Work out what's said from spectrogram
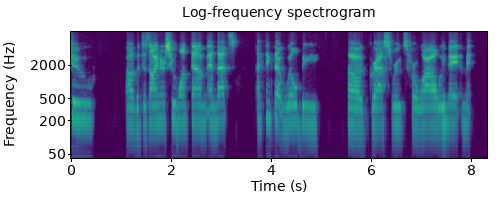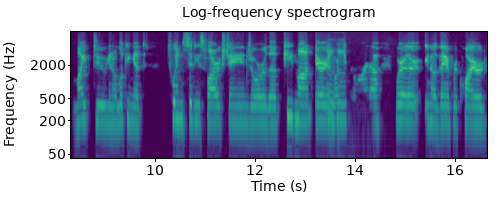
to uh, the designers who want them. And that's, I think that will be uh, grassroots for a while. We may, may might do, you know, looking at Twin Cities Flower Exchange or the Piedmont area, North Mhm. Carolina, where you know they have required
